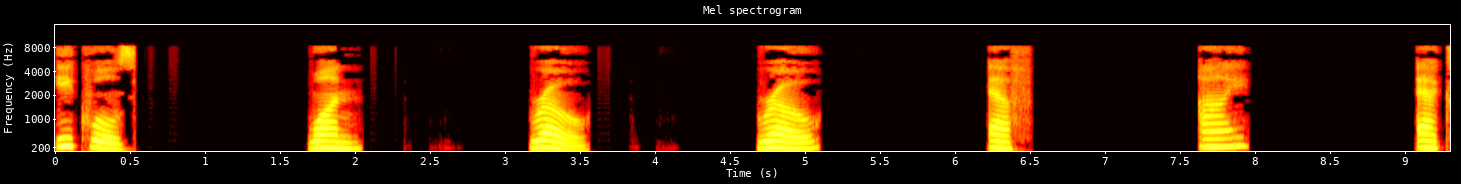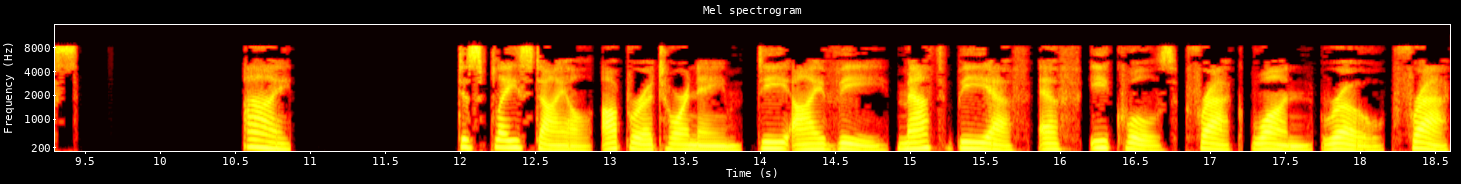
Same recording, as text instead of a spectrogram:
equals 1 rho rho f i x i. Display style operator name div math bf f equals frac 1 rho frac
